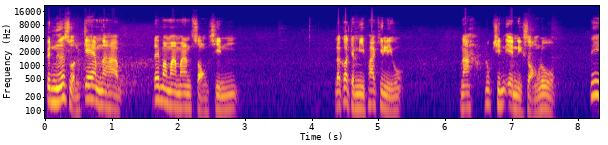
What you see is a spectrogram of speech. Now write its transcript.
เป็นเนื้อส่วนแก้มนะครับ ได้มาประมาณสองชิ้น แล้วก็จะมีผ้าคีริ้ว นะลูกชิ้นเอ็นอีกสองลูก นี่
